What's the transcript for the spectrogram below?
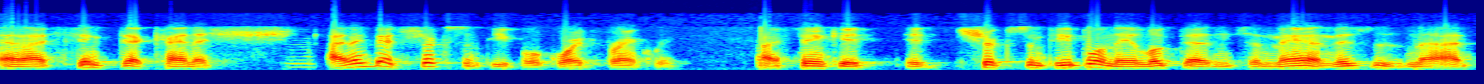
And I think that kind of, sh- I think that shook some people, quite frankly. I think it it shook some people, and they looked at it and said, "Man, this is not,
